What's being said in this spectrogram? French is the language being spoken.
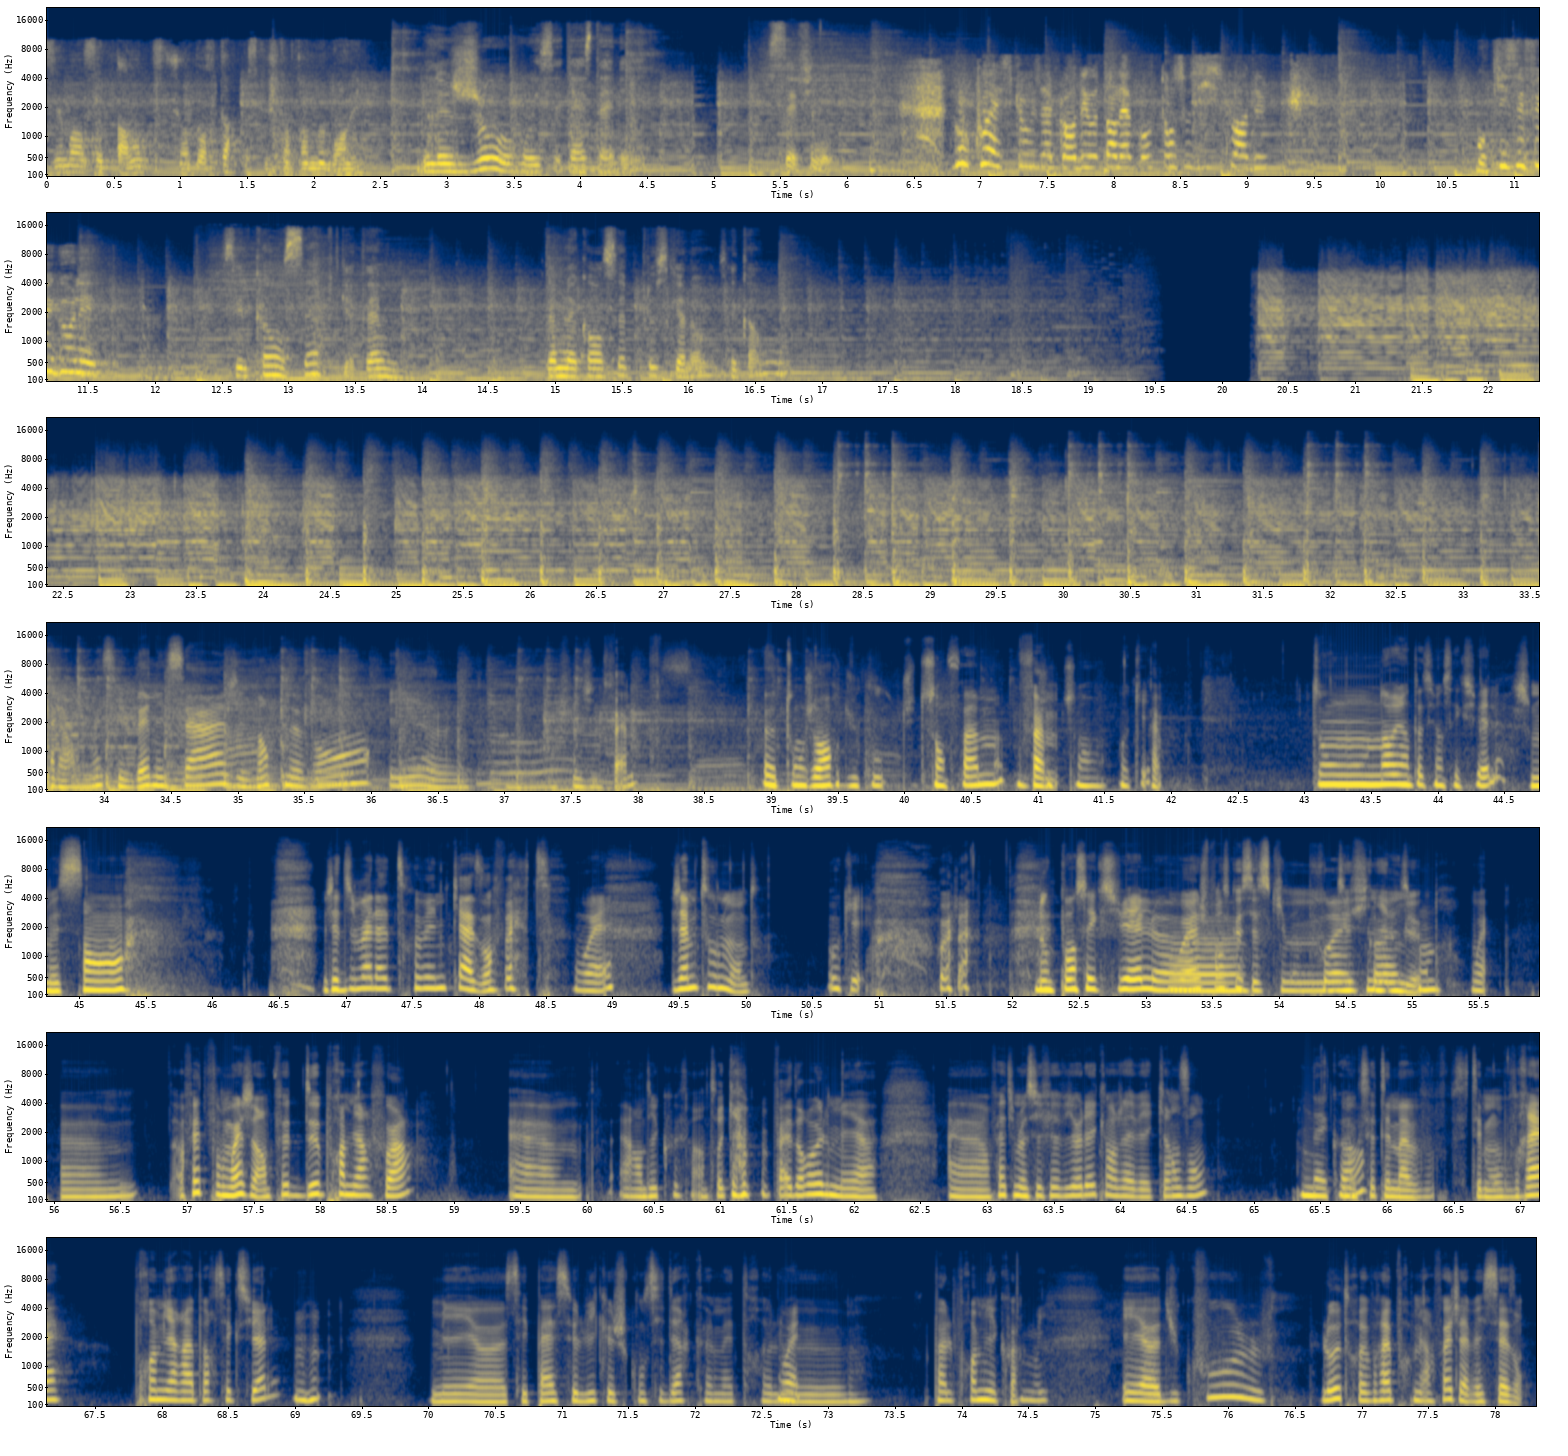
Excusez-moi, en fait, pardon, je suis un peu en retard parce que j'étais en train de me branler. Le jour où il s'est installé, c'est fini. Pourquoi est-ce que vous accordez autant d'importance aux histoires de cul? Bon, qui s'est fait gauler? C'est le concept que t'aimes. T'aimes le concept plus que l'autre, c'est con. hein? Vanessa, j'ai 29 ans et euh, je suis une femme. Euh, ton genre, du coup, tu te sens femme Femme. tu te sens... Ok. Femme. Ton orientation sexuelle? Je me sens. j'ai du mal à trouver une case en fait. Ouais. J'aime tout le monde. Ok. Voilà. Donc pansexuel. euh, Ouais, je pense que c'est ce qui me pourrait définit le mieux. Euh, en fait, pour moi, j'ai un peu deux premières fois. Alors, du coup, c'est un truc un peu pas drôle, mais euh, en fait, je me suis fait violer quand j'avais 15 ans. D'accord. Donc, c'était, ma... c'était mon vrai premier rapport sexuel. Mhm. Mais euh, c'est pas celui que je considère comme être le. Pas le premier, quoi. Oui. Et euh, du coup, l'autre vraie première fois, j'avais 16 ans.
